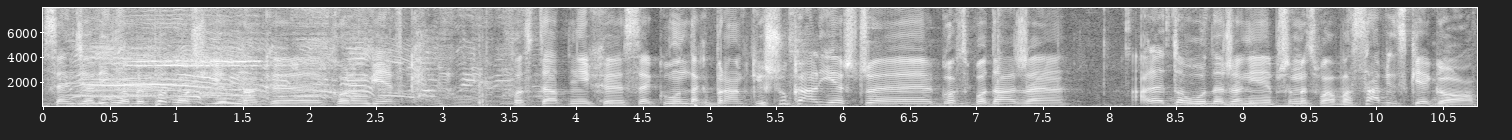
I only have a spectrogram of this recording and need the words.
Sędzia liniowy podnosi jednak e, chorągiewkę. W ostatnich e, sekundach bramki szukali jeszcze gospodarze, ale to uderzenie Przemysława Sawickiego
